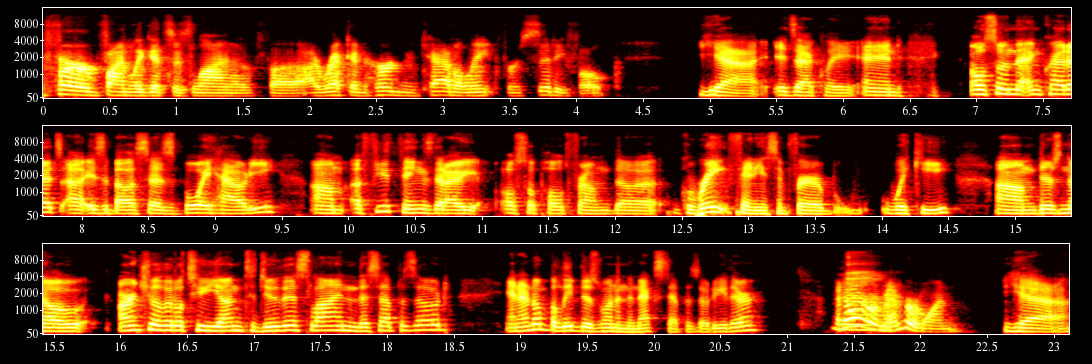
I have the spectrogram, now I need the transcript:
Ferb finally gets his line of, uh, "I reckon herding cattle ain't for city folk." Yeah, exactly. And also in the end credits, uh, Isabella says, "Boy howdy." Um, a few things that I also pulled from the great Phineas and Ferb wiki. Um, there's no, aren't you a little too young to do this line in this episode? And I don't believe there's one in the next episode either. I don't No. remember one. Yeah,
